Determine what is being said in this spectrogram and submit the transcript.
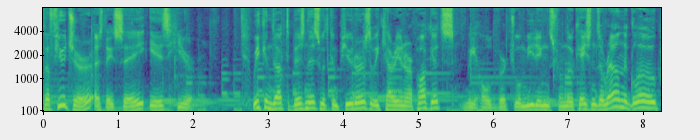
The future, as they say, is here. We conduct business with computers that we carry in our pockets, we hold virtual meetings from locations around the globe,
